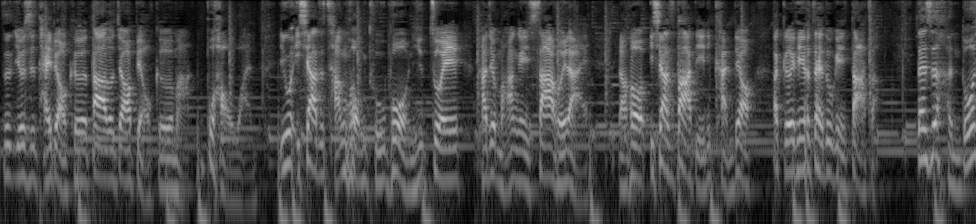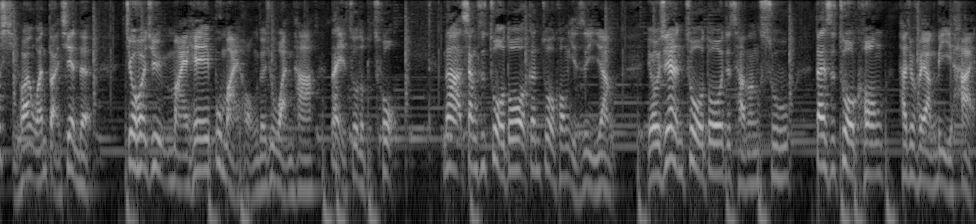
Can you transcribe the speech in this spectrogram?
这尤其是台表科，大家都叫他表哥嘛，不好玩，因为一下子长红突破，你去追，他就马上给你杀回来，然后一下子大跌，你砍掉，他隔天又再度给你大涨。但是很多喜欢玩短线的，就会去买黑不买红的去玩它，那也做得不错。那像是做多跟做空也是一样，有些人做多就常常输，但是做空他就非常厉害，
